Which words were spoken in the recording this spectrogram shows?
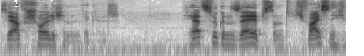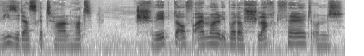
sehr Abscheulichem entwickelt. Die Herzogin selbst, und ich weiß nicht, wie sie das getan hat, schwebte auf einmal über das Schlachtfeld und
